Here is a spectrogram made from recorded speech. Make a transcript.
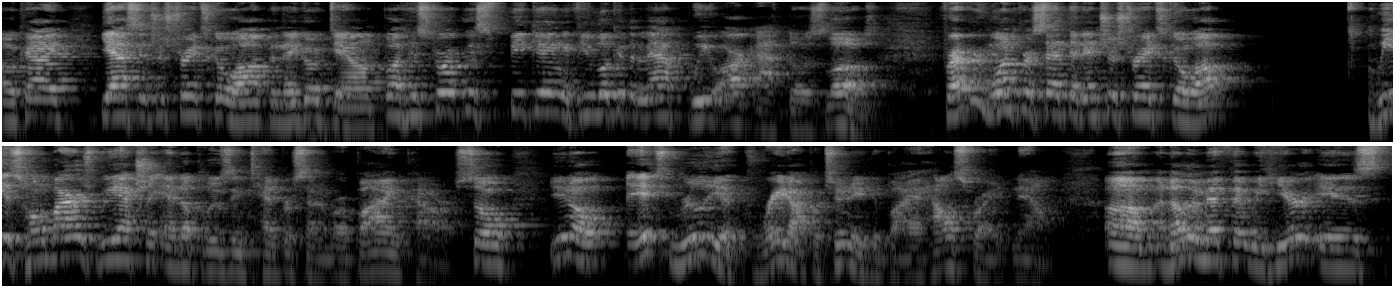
okay? Yes, interest rates go up and they go down, but historically speaking, if you look at the map, we are at those lows. For every 1% that interest rates go up, we as homebuyers, we actually end up losing 10% of our buying power. So, you know, it's really a great opportunity to buy a house right now. Um, another myth that we hear is,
